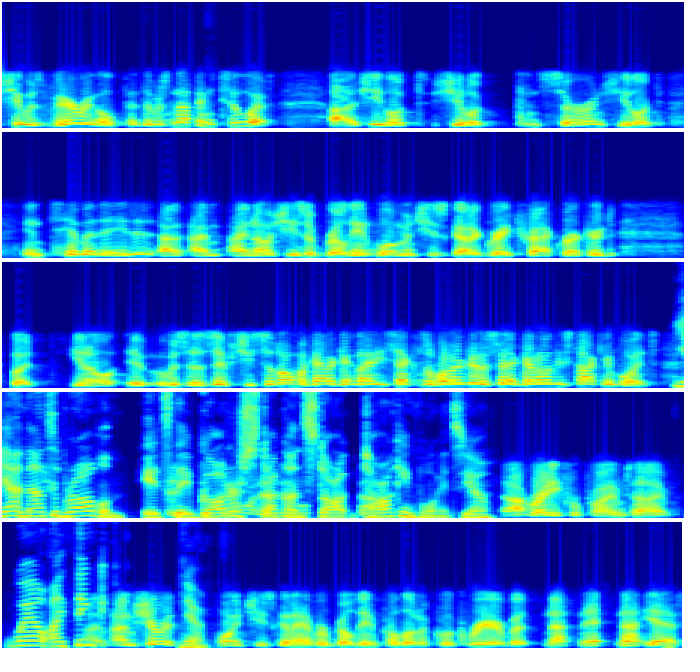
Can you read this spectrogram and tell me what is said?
she was very open. There was nothing to it. Uh, she looked, she looked concerned. She looked intimidated. I, I, I know she's a brilliant woman. She's got a great track record." But you know, it was as if she said, "Oh my God, I got 90 seconds of what I'm going to say. I got all these talking points." yeah, and that's the problem. It's they've got her stuck on stock talking points. Yeah. Not ready for prime time. Well, I think I'm, I'm sure at Yeah. some point she's going to have her brilliant political career, but not not yet.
